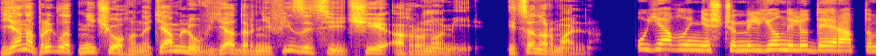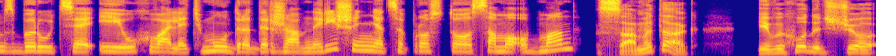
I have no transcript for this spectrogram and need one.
Я, наприклад, нічого не тямлю в ядерній фізиці чи агрономії, і це нормально. Уявлення, що мільйони людей раптом зберуться і ухвалять мудре державне рішення, це просто самообман? Саме так. І виходить, що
